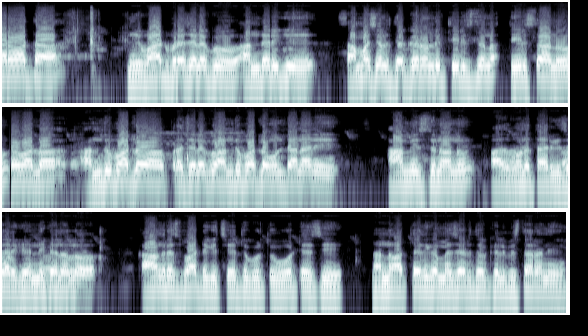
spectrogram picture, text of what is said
తర్వాత నీ వార్డు ప్రజలకు అందరికీ సమస్యలు దగ్గరుండి తీరుస్తున్నా తీరుస్తాను. వాళ్ళ అందుబాటులో ప్రజలకు అందుబాటులో ఉంటానని హామీ ఇస్తున్నాను. పదకొండో తారీఖు జరిగే ఎన్నికలలో కాంగ్రెస్ పార్టీకి చేతి గుర్తు ఓటేసి నన్ను అత్యధిక మెజార్టీతో గెలిపిస్తారని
